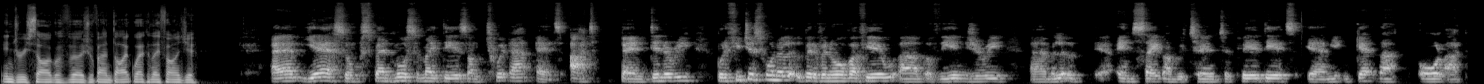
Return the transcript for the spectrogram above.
injury saga of Virgil van Dijk, where can they find you? Um, yeah, so I spend most of my days on Twitter. It's at Ben Dinnery. But if you just want a little bit of an overview um, of the injury, um, a little insight on return to play dates, um, you can get that all at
